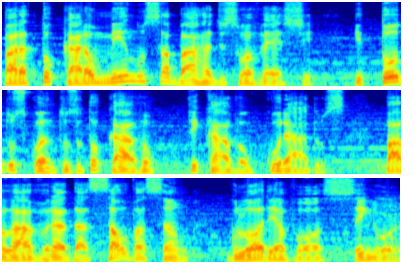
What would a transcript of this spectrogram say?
para tocar ao menos a barra de sua veste, e todos quantos o tocavam ficavam curados. Palavra da salvação, glória a vós, Senhor.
